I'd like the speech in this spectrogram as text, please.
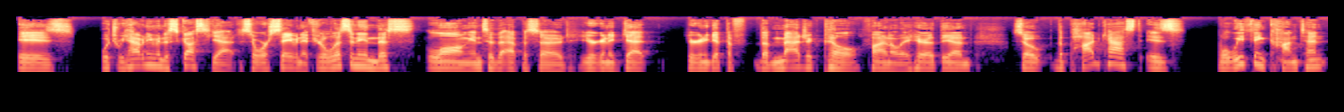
is which we haven't even discussed yet. So we're saving it. If you're listening this long into the episode, you're going to get You're going to get the the magic pill finally here at the end. So the podcast is what we think content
